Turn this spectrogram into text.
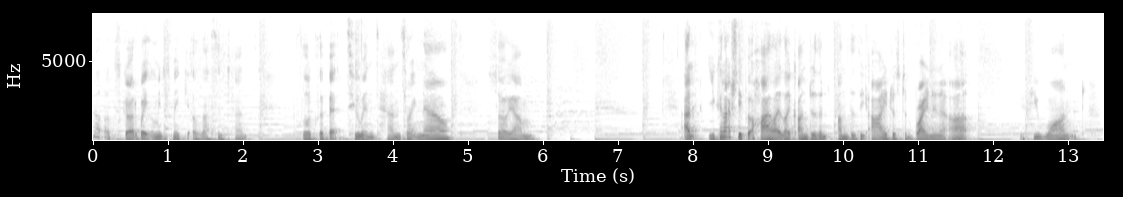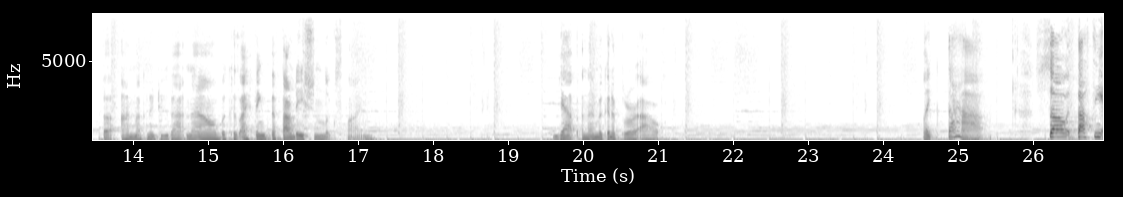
That looks good. Wait, let me just make it a less intense. It looks a bit too intense right now. So yeah. And you can actually put highlight like under the under the eye just to brighten it up if you want. But I'm not going to do that now because I think the foundation looks fine. Yep, and then we're gonna blur it out. Like that. So that's the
